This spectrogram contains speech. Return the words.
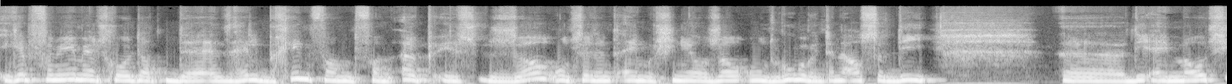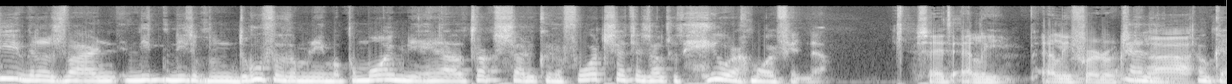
ik heb van meer mensen gehoord dat de, het hele begin van, van Up is zo ontzettend emotioneel, zo ontroerend. En als ze die, eh, die emotie, weliswaar niet, niet op een droevige manier, maar op een mooie manier in een attractie zouden kunnen voortzetten, zou ik dat heel erg mooi vinden. Ze heet Ellie. Ellie Fredrickson. Ellie, Ah. oké.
